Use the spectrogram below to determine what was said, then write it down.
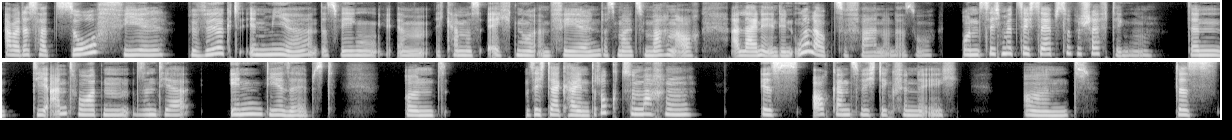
Aber das hat so viel bewirkt in mir. Deswegen, ähm, ich kann das echt nur empfehlen, das mal zu machen, auch alleine in den Urlaub zu fahren oder so. Und sich mit sich selbst zu beschäftigen. Denn die Antworten sind ja in dir selbst. Und sich da keinen Druck zu machen, ist auch ganz wichtig, finde ich. Und das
